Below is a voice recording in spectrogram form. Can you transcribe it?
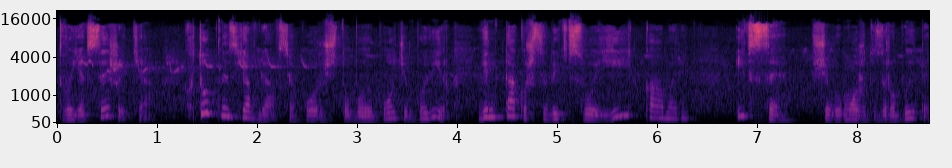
твоє все життя. Хто б не з'являвся поруч з тобою потім, повір, він також сидить в своїй камері. І все, що ви можете зробити,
